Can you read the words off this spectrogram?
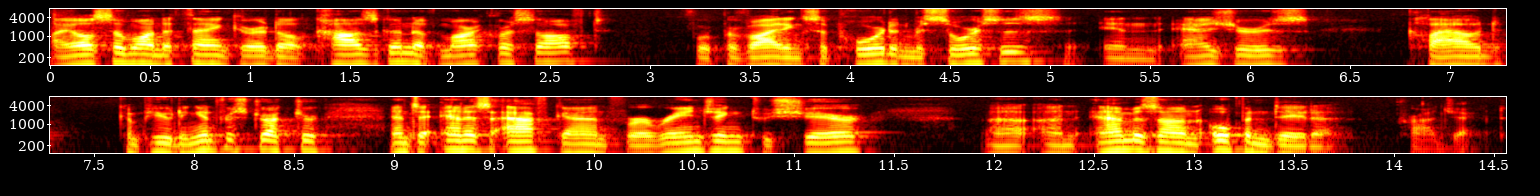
I also want to thank Erdal Cosgun of Microsoft for providing support and resources in Azure's cloud computing infrastructure, and to Enis Afgan for arranging to share uh, an Amazon Open Data project.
